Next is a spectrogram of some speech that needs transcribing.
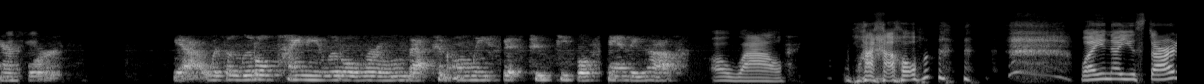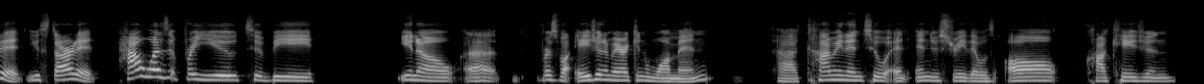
airport. Yeah, with a little tiny little room that can only fit two people standing up. Oh, wow. Wow. well, you know, you started, you started. How was it for you to be you know, uh, first of all, Asian American woman uh, coming into an industry that was all Caucasian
